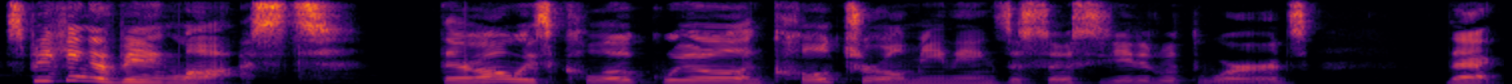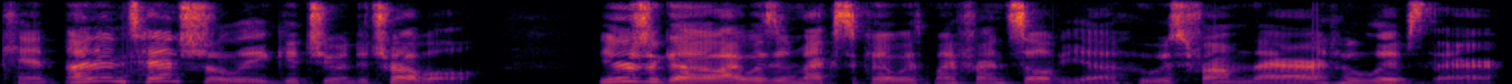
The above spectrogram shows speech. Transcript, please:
Speaking of being lost, there are always colloquial and cultural meanings associated with words that can unintentionally get you into trouble. Years ago, I was in Mexico with my friend Sylvia, who is from there and who lives there.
